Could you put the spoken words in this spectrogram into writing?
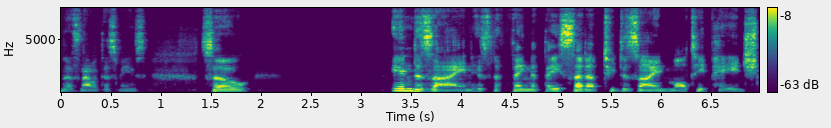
that's not what this means. So InDesign is the thing that they set up to design multi-page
